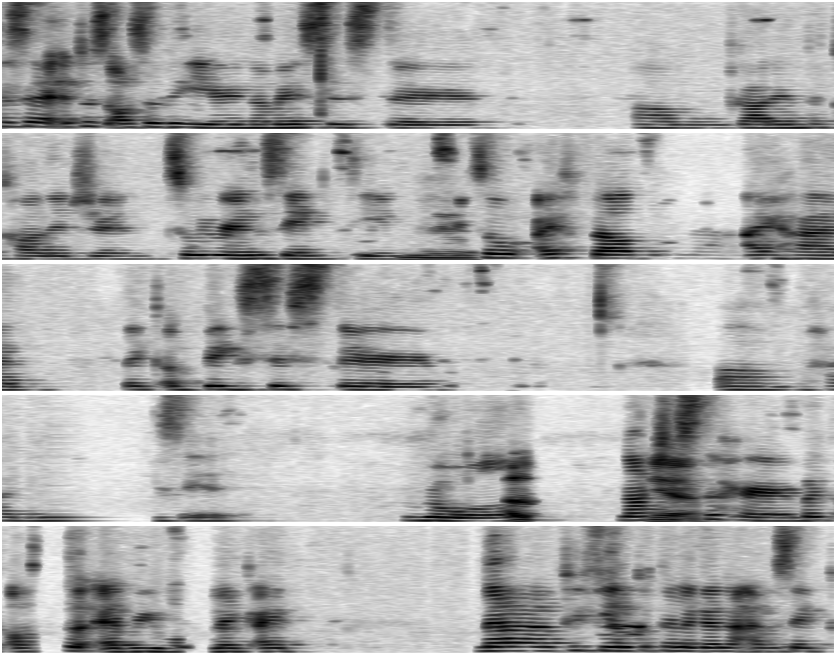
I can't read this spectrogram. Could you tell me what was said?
kasi it was also the year na my sister um, got into college and so we were in the same team. Mm-hmm. So I felt I had like a big sister um how do you say it role uh, not yeah. just to her but also to everyone like I na feel ko talaga na I was like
